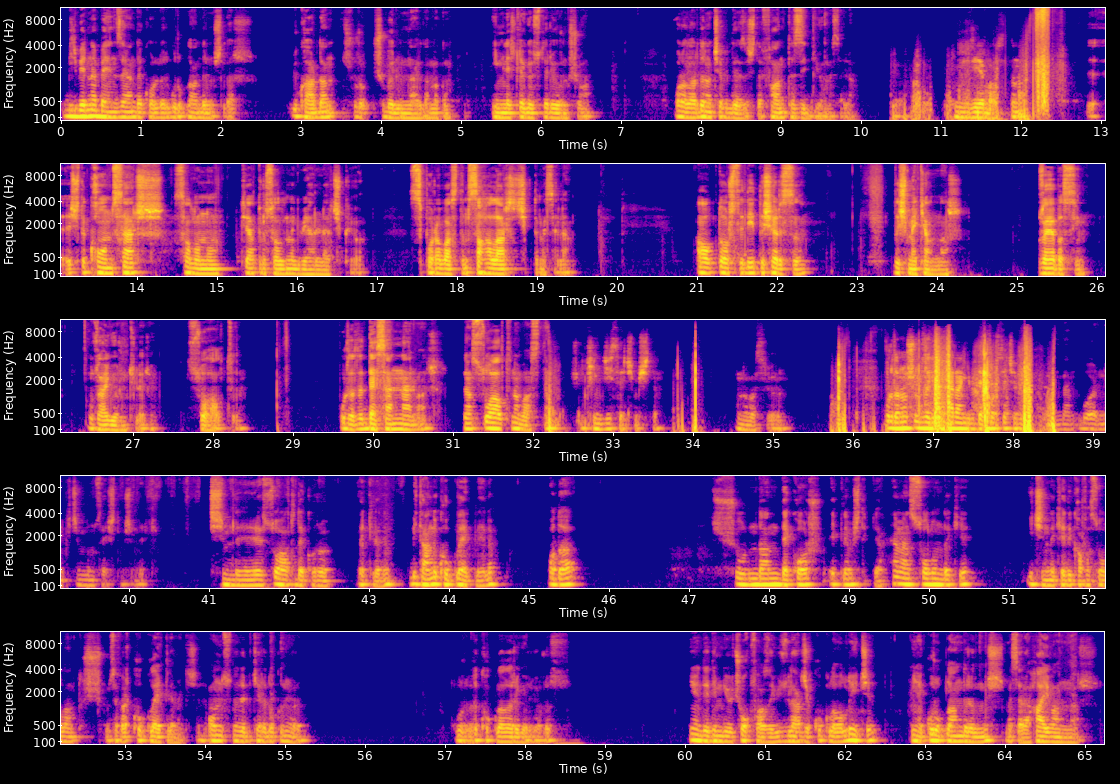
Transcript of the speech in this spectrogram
birbirine benzeyen dekorları gruplandırmışlar. Yukarıdan şu, şu bölümlerden bakın. İmleçle gösteriyorum şu an. Oralardan açabiliriz işte. Fantazi diyor mesela. Müziğe bastım. E, İşte konser salonu, tiyatro salonu gibi yerler çıkıyor. Spora bastım. Sahalar çıktı mesela. Outdoors dediği dışarısı. Dış mekanlar. Uzaya basayım. Uzay görüntüleri. Su altı. Burada da desenler var. Ben su altına bastım. Şu ikinciyi seçmiştim. Ona basıyorum. Buradan hoşumuza giden herhangi bir dekor seçebiliriz. Ben bu örnek için bunu seçtim şimdilik. Şimdi su altı dekoru ekledim. Bir tane de kukla ekleyelim. O da şundan dekor eklemiştik ya. Hemen solundaki içinde kedi kafası olan tuş. Bu sefer kukla eklemek için. Onun üstüne de bir kere dokunuyorum. Burada da kuklaları görüyoruz. Yine dediğim gibi çok fazla yüzlerce kukla olduğu için yine gruplandırılmış. Mesela hayvanlar,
